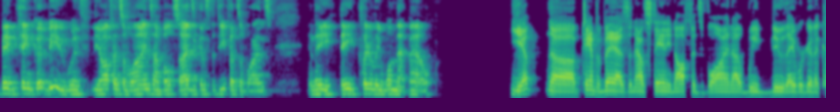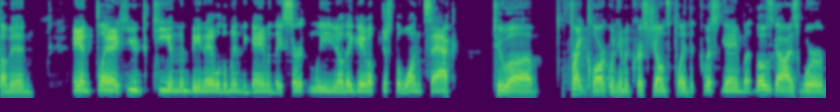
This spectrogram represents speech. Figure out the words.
big thing could be with the offensive lines on both sides against the defensive lines, and they they clearly won that battle. Yep, uh, Tampa Bay has an outstanding offensive line. Uh, we knew they were going to come in and play a huge key in them being able to win the game. And they certainly, you know, they gave up just the one sack to uh, Frank Clark when him and Chris Jones played the twist game. But those guys were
